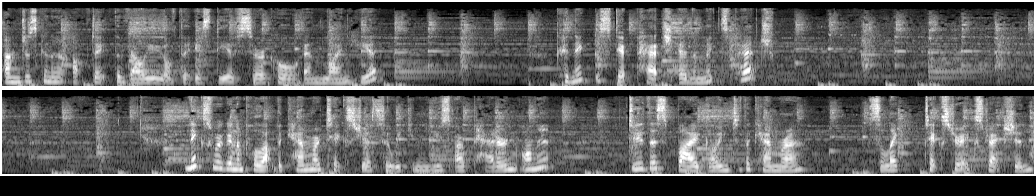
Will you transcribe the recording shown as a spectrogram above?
I'm just going to update the value of the SDF circle and line here. Connect the step patch and the mix patch Next we're going to pull out the camera texture so we can use our pattern on it. Do this by going to the camera, select texture extraction,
